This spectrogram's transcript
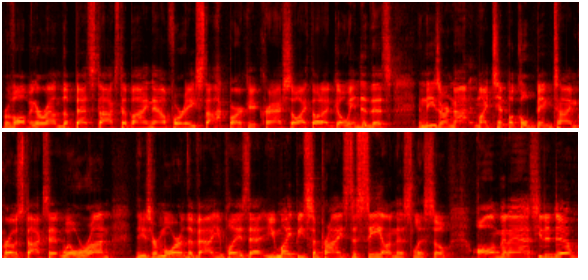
revolving around the best stocks to buy now for a stock market crash. So I thought I'd go into this. And these are not my typical big time growth stocks that will run. These are more of the value plays that you might be surprised to see on this list. So all I'm going to ask you to do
